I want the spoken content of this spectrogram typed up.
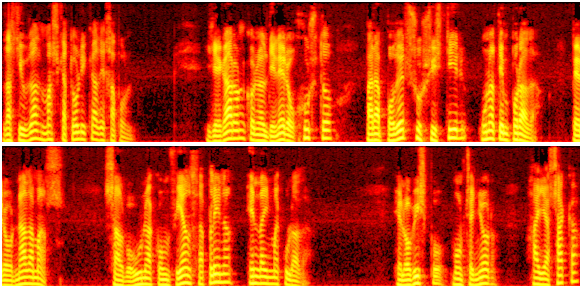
la ciudad más católica de Japón. Llegaron con el dinero justo para poder subsistir una temporada, pero nada más, salvo una confianza plena en la Inmaculada. El obispo, Monseñor Hayasaka,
